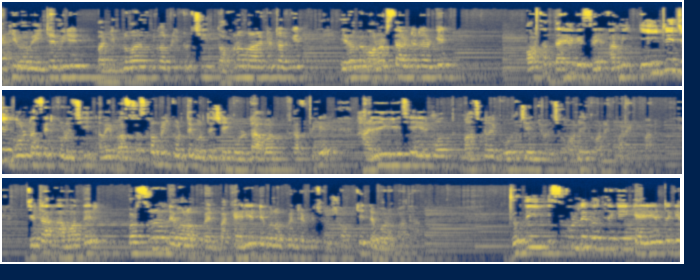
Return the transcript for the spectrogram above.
একইভাবে ইন্টারমিডিয়েট বা ডিপ্লোমা যখন কমপ্লিট করছি তখন আমার একটা টার্গেট এভাবে অনার্স একটা টার্গেট অর্থাৎ দেখা গেছে, আমি এইটে যে গোলটা সেট করেছি, আমি মাস্টার্স কমপ্লিট করতে করতে সেই গোলটা আমার কাছ থেকে হারিয়ে গিয়েছে। এর মধ্যে মাঝখানে গোল চেঞ্জ হয়েছে অনেক অনেক অনেকবার যেটা আমাদের পার্সোনাল ডেভেলপমেন্ট বা ক্যারিয়ার ডেভেলপমেন্টের পিছনে সবচেয়ে বড় বাধা। যদি স্কুল লেভেল থেকে ক্যারিয়ারটাকে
